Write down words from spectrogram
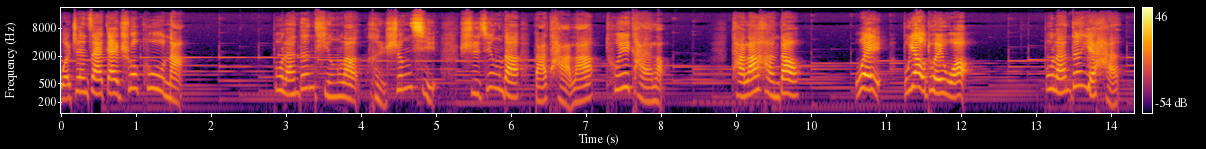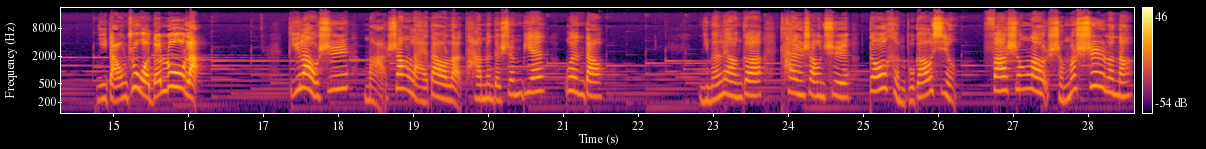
我正在盖车库呢。”布兰登听了很生气，使劲地把塔拉推开了。塔拉喊道：“喂，不要推我！”布兰登也喊：“你挡住我的路了！”迪老师马上来到了他们的身边，问道：“你们两个看上去都很不高兴，发生了什么事了呢？”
